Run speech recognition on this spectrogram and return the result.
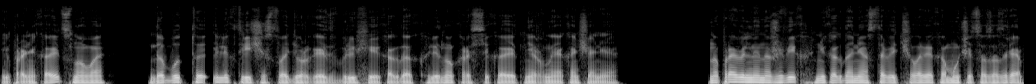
и проникает снова, да будто электричество дергает в брюхе, когда клинок рассекает нервные окончания. Но правильный ножевик никогда не оставит человека мучиться зазря,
